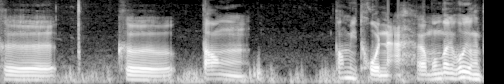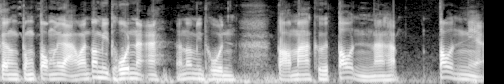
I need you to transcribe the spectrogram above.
คือคือต้อง ต้องมีทุนนะเออผมก็จะพูดตรงตรงๆเลยอะมันต้องมีทุนนะอะมันต้องมีทุนต่อมาคือต้นนะครับ ต้นเนี่ย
